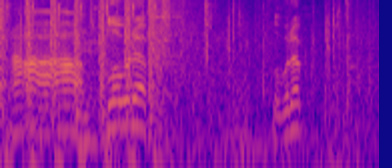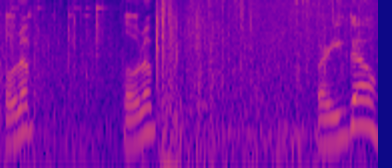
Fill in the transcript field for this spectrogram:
Ah, ah, ah. Blow it up. Blow it up. Blow it up. Blow it up. Where you go?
